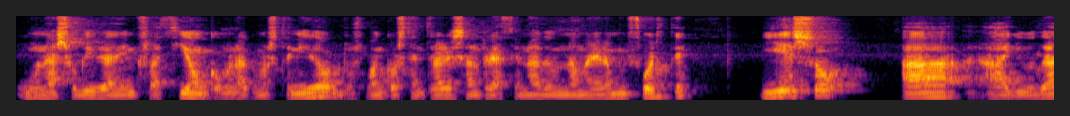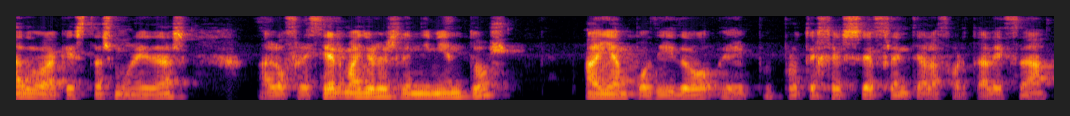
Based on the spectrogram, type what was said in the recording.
una subida de inflación como la que hemos tenido, los bancos centrales han reaccionado de una manera muy fuerte y eso ha ayudado a que estas monedas, al ofrecer mayores rendimientos, hayan podido eh, protegerse frente a la fortaleza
